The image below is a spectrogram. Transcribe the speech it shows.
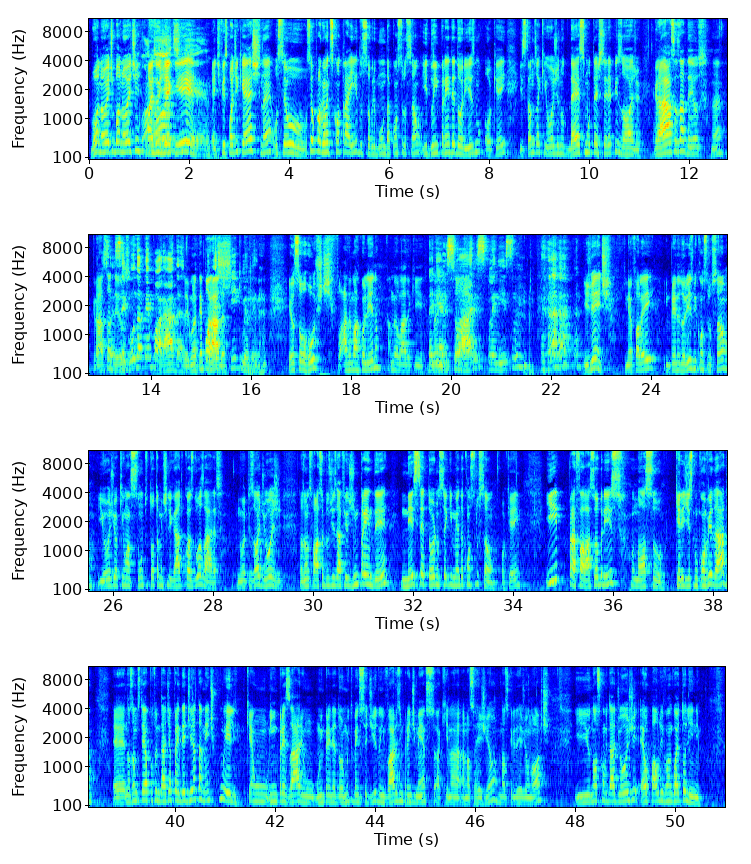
Boa noite, boa noite. Boa Mais um dia aqui, Edifício Podcast, né? O seu, o seu programa descontraído sobre o mundo da construção e do empreendedorismo, ok? Estamos aqui hoje no 13º episódio. Graças a Deus, né? Graças a Essa Deus. Segunda temporada. Segunda temporada. Tá chique, meu bem. Eu sou o host, Flávio Marcolino, ao meu lado aqui. Daniele Soares, pleníssima. E, gente, que nem eu falei, empreendedorismo e construção, e hoje aqui um assunto totalmente ligado com as duas áreas. No episódio de hoje, nós vamos falar sobre os desafios de empreender nesse setor, no segmento da construção, ok? E, para falar sobre isso, o nosso queridíssimo convidado, eh, nós vamos ter a oportunidade de aprender diretamente com ele, que é um empresário, um, um empreendedor muito bem sucedido em vários empreendimentos aqui na, na nossa região, na nossa querida região norte. E o nosso convidado de hoje é o Paulo Ivan Guaitolini.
